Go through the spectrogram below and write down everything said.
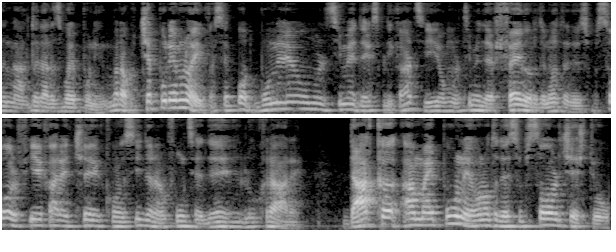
în al doilea război punic. Mă rog, ce punem noi? Că se pot pune o mulțime de explicații, o mulțime de feluri de note de subsol, fiecare ce consideră în funcție de lucrare. Dacă am mai pune o notă de subsol, ce știu,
